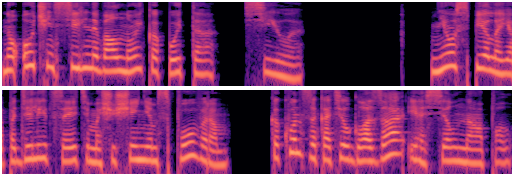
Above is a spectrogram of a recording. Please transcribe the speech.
но очень сильной волной какой-то силы. Не успела я поделиться этим ощущением с поваром, как он закатил глаза и осел на пол.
